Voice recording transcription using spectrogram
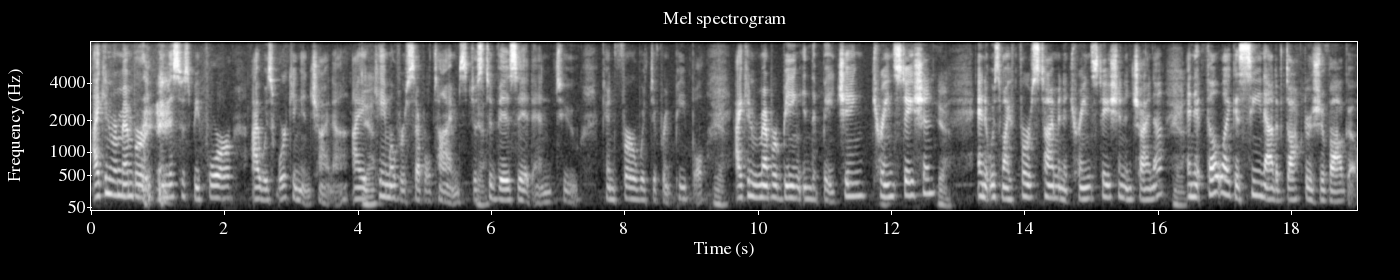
I can remember, and this was before I was working in China. I Yeah. came over several times just Yeah. to visit and to confer with different people. Yeah. I can remember being in the Beijing train station. Yeah. And it was my first time in a train station in China. Yeah. And it felt like a scene out of Dr. Zhivago.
